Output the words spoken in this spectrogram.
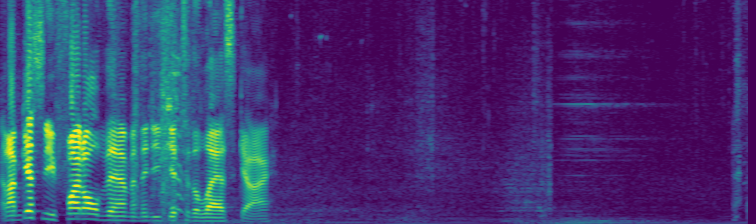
And I'm guessing you fight all them and then you get to the last guy.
